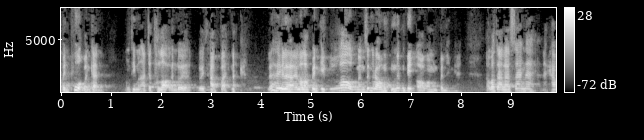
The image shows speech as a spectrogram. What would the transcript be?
เป็นพวกเหมือนกันบางทีมันอาจจะทะเลาะกันด้วย โดยทางไปนะแล้วเราเราเป็นอีกโลกหนึ่งซึ่งเรานึกไม่ออกว่ามันเป็นยังไงอัลลอฮฺตาลาสร้างได้นะครับ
